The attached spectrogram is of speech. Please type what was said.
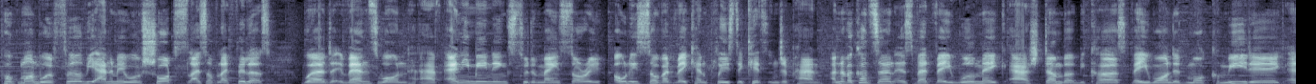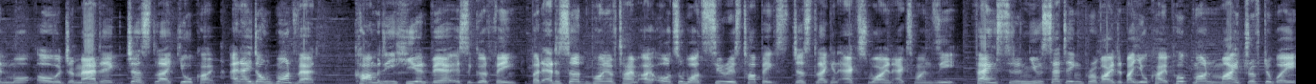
Pokemon will fill the anime with short slice of life fillers, where the events won't have any meanings to the main story, only so that they can please the kids in Japan. Another concern is that they will make Ash dumber because they want it more comedic and more over dramatic, just like Yokai. And I don't want that. Comedy here and there is a good thing, but at a certain point of time I also want serious topics, just like in X, Y and X, Y and Z. Thanks to the new setting provided by Yokai Pokemon might drift away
